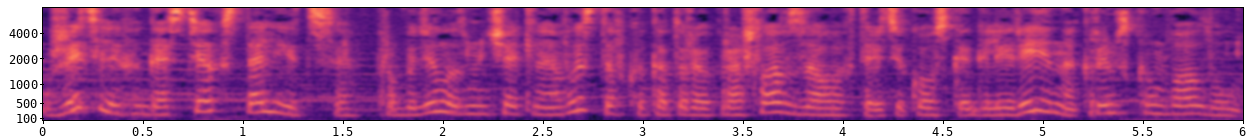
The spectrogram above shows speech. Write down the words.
в жителях и гостях столицы пробудила замечательная выставка, которая прошла в залах Третьяковской галереи на Крымском валу.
